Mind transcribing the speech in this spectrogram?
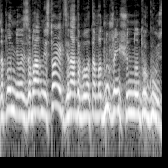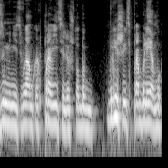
Запомнилась забавная история, где надо было там одну женщину на другую заменить в рамках правителя, чтобы решить проблему.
